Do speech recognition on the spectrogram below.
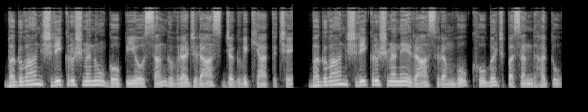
ભગવાન શ્રીકૃષ્ણનું ગોપીઓ સંગ વ્રજ રાસ જગવિખ્યાત છે. ભગવાન શ્રીકૃષ્ણને રાસ રમવું ખૂબ જ પસંદ હતું.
